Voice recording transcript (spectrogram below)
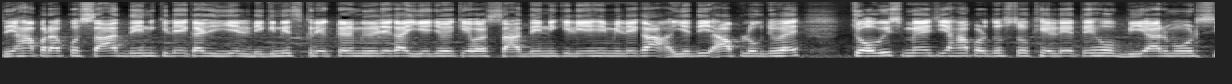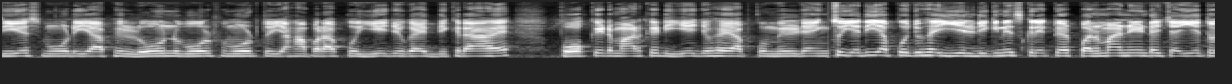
तो यहाँ पर आपको सात दिन के लिए का ये लिग्निस करेक्टर मिल जाएगा। ये जो है केवल सात दिन के लिए ही मिलेगा। यदि आप लोग जो है चौबीस मैच यहाँ पर दोस्तों खेल लेते हो बी मोड सीएस मोड या फिर लोन वोल्फ मोड तो यहाँ पर आपको ये जो है दिख रहा है पॉकेट मार्केट ये जो है आपको मिल जाएँगे। तो यदि आपको जो है ये लिग्निस करेक्टर परमानेंट चाहिए तो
